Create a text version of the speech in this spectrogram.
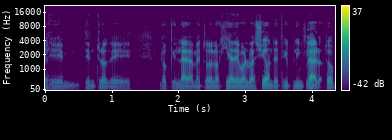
eh, dentro de lo que es la metodología de evaluación de triple impacto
